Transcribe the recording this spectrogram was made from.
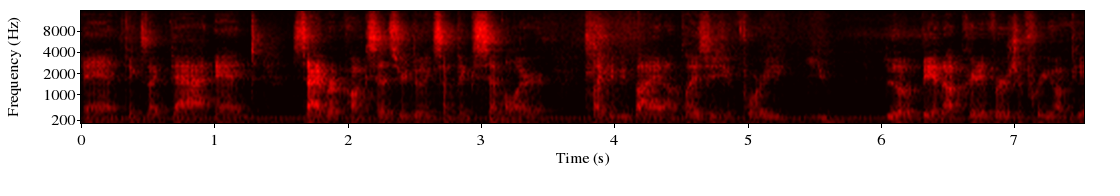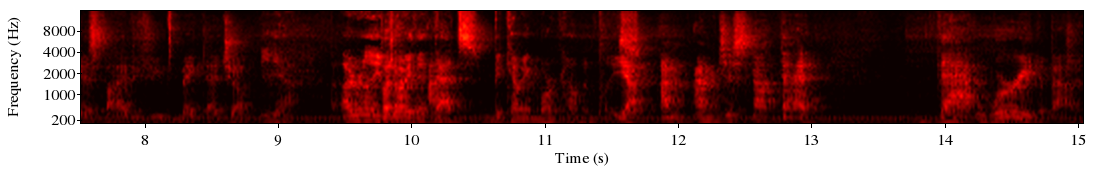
and things like that. And Cyberpunk says they're doing something similar. Like if you buy it on PlayStation 4, you, you it'll be an upgraded version for you on PS5 if you make that jump. Yeah, I really But enjoy that. I- that's becoming more commonplace. Yeah, I'm, I'm just not that that worried about it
